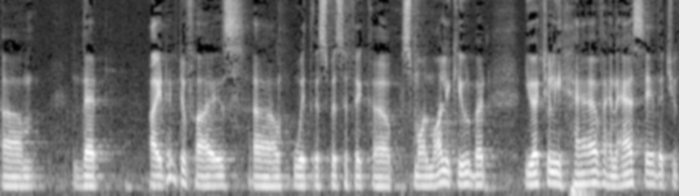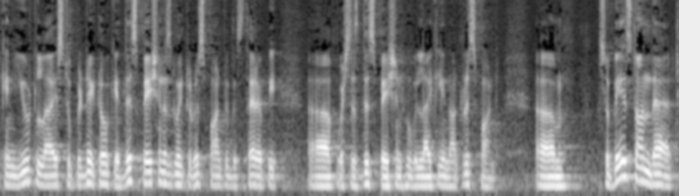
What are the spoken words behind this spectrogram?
um, that identifies uh, with a specific uh, small molecule, but you actually have an assay that you can utilize to predict okay, this patient is going to respond to this therapy uh, versus this patient who will likely not respond. Um, so, based on that,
